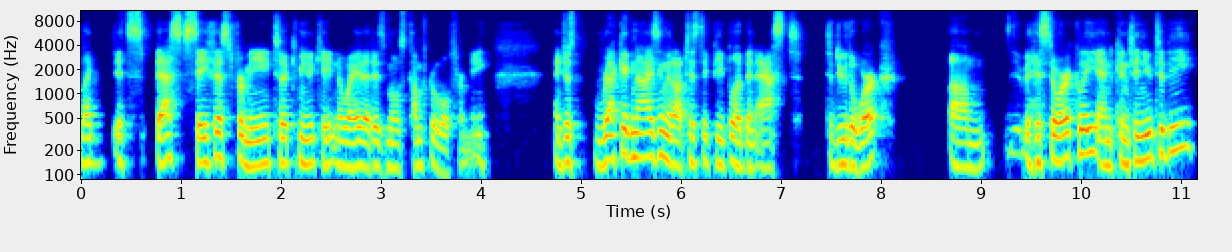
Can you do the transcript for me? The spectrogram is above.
like it's best, safest for me to communicate in a way that is most comfortable for me. And just recognizing that autistic people have been asked to do the work um, historically and continue to be,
